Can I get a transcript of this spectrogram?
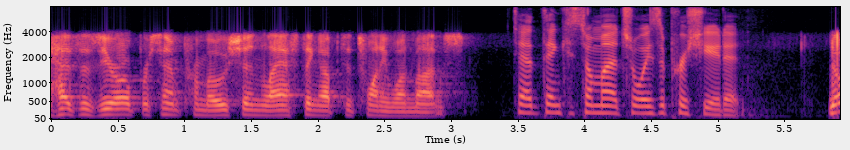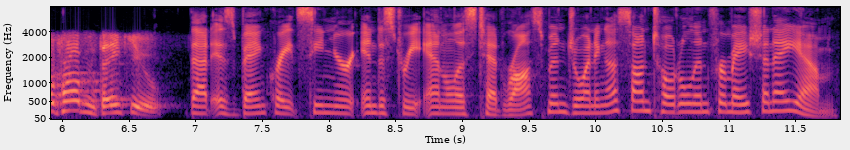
has a 0% promotion lasting up to 21 months. Ted, thank you so much. Always appreciate it. No problem. Thank you. That is Bankrate Senior Industry Analyst Ted Rossman joining us on Total Information AM.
